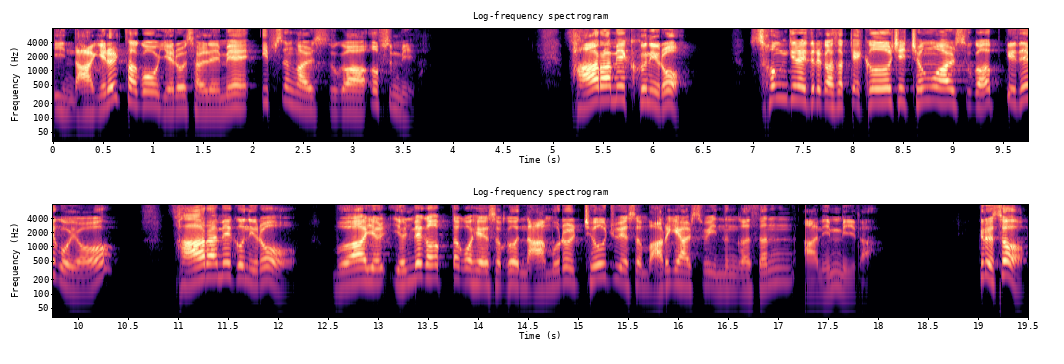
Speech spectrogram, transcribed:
이 나귀를 타고 예루살렘에 입성할 수가 없습니다. 사람의 권위로 성전에 들어가서 깨끗이 정화할 수가 없게 되고요. 사람의 권위로 무화 열- 열매가 없다고 해서 그 나무를 저주해서 마르게 할 수 있는 것은 아닙니다. 그래서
